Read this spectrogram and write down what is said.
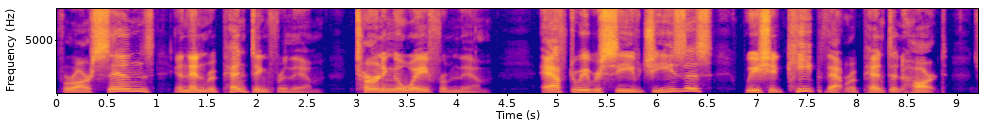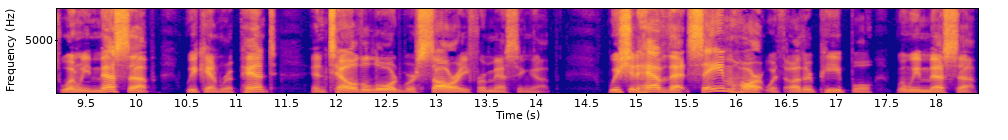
for our sins and then repenting for them, turning away from them. After we receive Jesus, we should keep that repentant heart. So when we mess up, we can repent and tell the Lord we're sorry for messing up. We should have that same heart with other people when we mess up.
